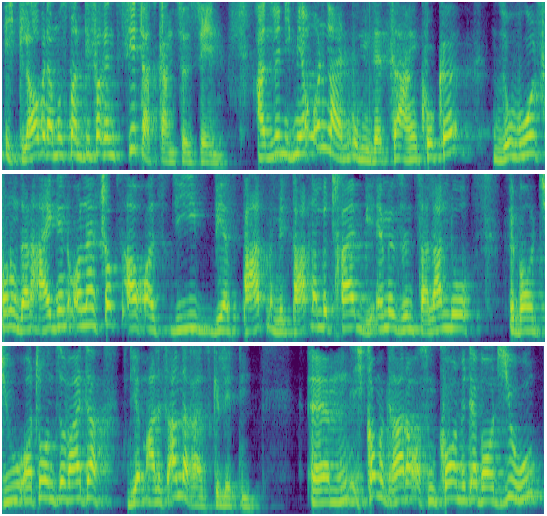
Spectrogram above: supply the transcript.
ich glaube, da muss man differenziert das Ganze sehen. Also wenn ich mir Online-Umsätze angucke, sowohl von unseren eigenen Online-Shops, auch als die wir Partner, mit Partnern betreiben, wie Amazon, Zalando, About You, Otto und so weiter, die haben alles andere als gelitten. Ähm, ich komme gerade aus dem Call mit About You,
